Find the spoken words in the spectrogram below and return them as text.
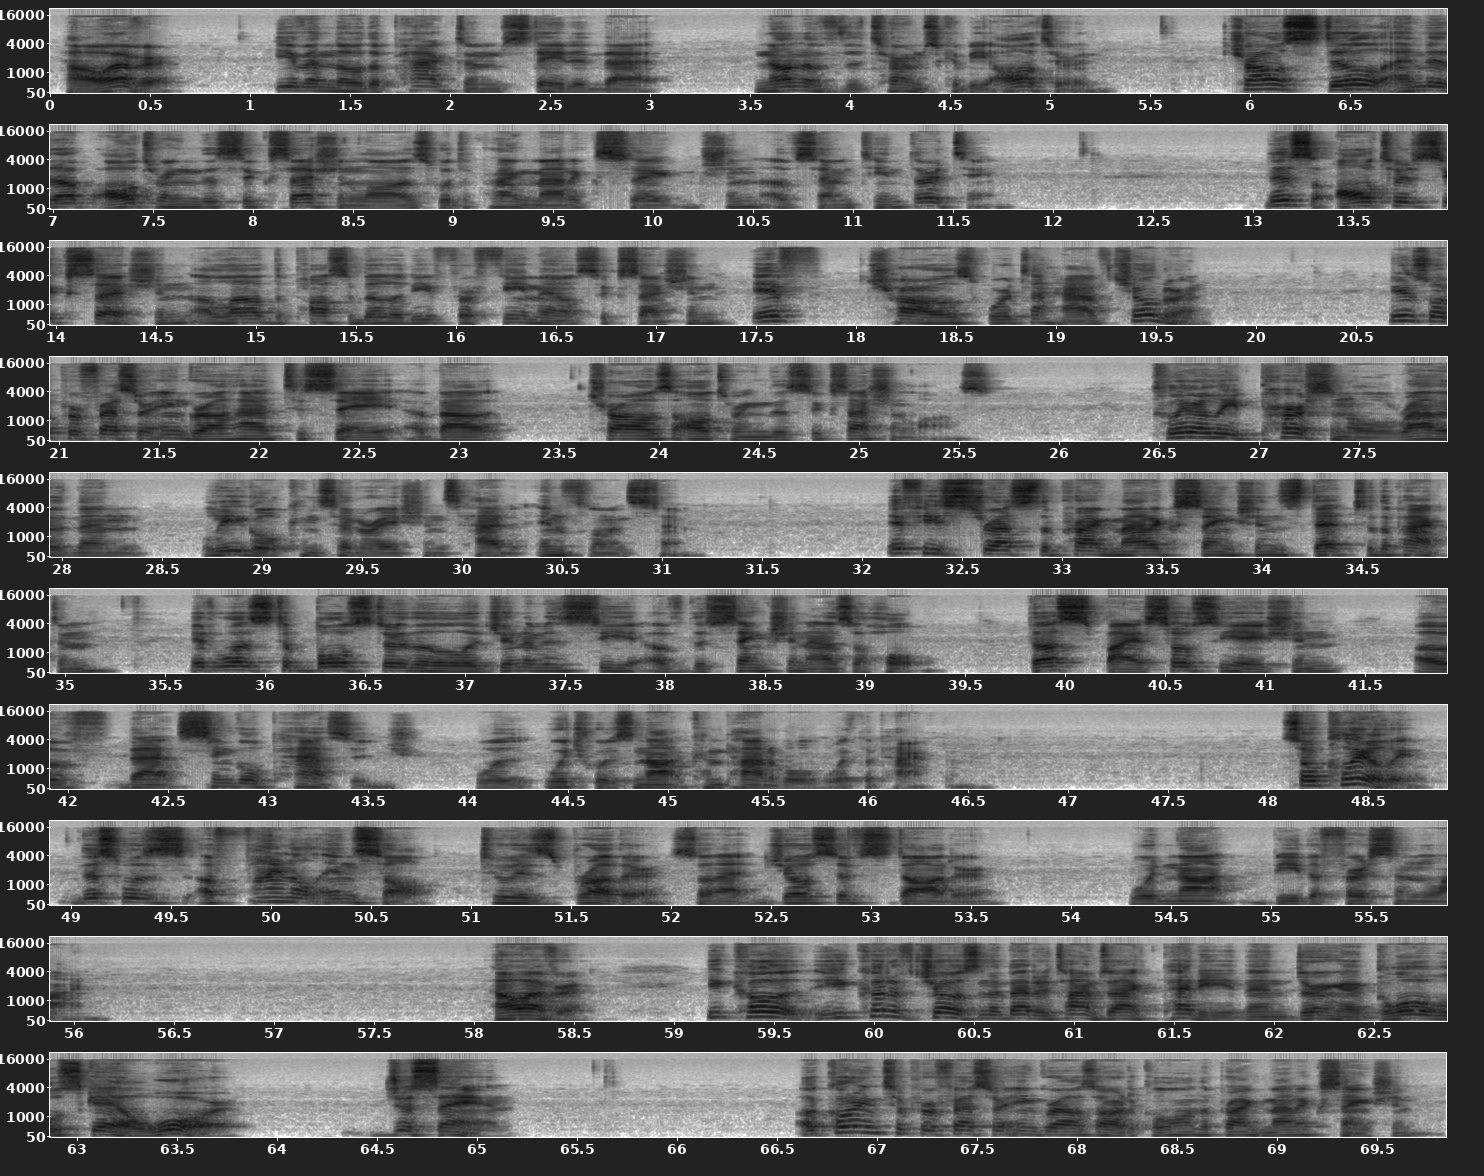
However, even though the Pactum stated that none of the terms could be altered, Charles still ended up altering the succession laws with the Pragmatic Sanction of 1713. This altered succession allowed the possibility for female succession if Charles were to have children. Here's what Professor Ingrao had to say about Charles altering the succession laws. Clearly personal rather than legal considerations had influenced him. If he stressed the pragmatic sanction's debt to the pactum, it was to bolster the legitimacy of the sanction as a whole, thus, by association of that single passage, was, which was not compatible with the pactum. So clearly, this was a final insult to his brother so that Joseph's daughter would not be the first in line. However, he could, he could have chosen a better time to act petty than during a global scale war. Just saying. According to Professor Ingrao's article on the Pragmatic Sanction,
